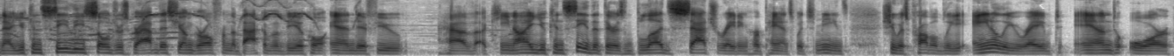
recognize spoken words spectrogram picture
Now you can see these soldiers grab this young girl from the back of a vehicle, and if you have a keen eye, you can see that there's blood saturating her pants, which means she was probably anally raped and or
